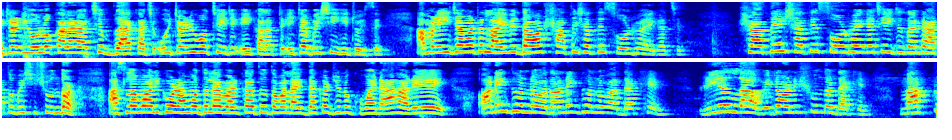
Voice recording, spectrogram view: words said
এটার ইয়েলো কালার আছে ব্ল্যাক আছে, ওইটারই হচ্ছে এই যে এই কালারটা এটা বেশি হিট হয়েছে। আমার এই জামাটা লাইভে দেওয়ার সাথে সাথে সোল্ড হয়ে গেছে। সাথে সাথে সোল্ড হয়ে গেছে, এই ডিজাইনটা এত বেশি সুন্দর। আসসালামু আলাইকুম রহমতুল্লাহ বারকাত তোমার লাইভ দেখার জন্য ঘুমাই না। আহারে! অনেক ধন্যবাদ অনেক ধন্যবাদ। দেখেন রিয়েল লাভ এটা অনেক সুন্দর দেখেন। মাত্র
